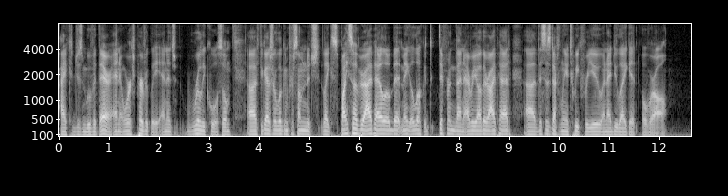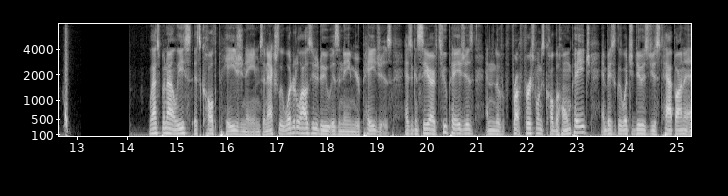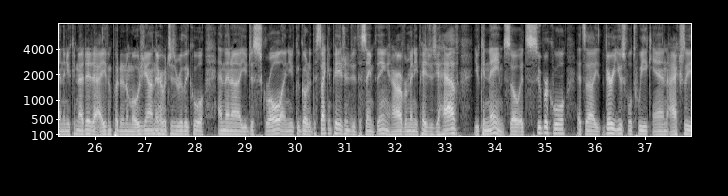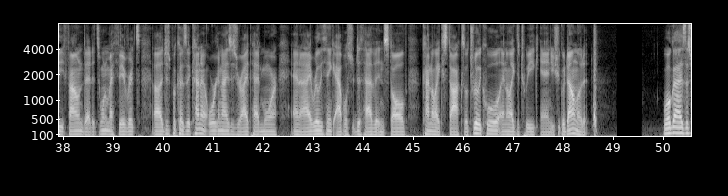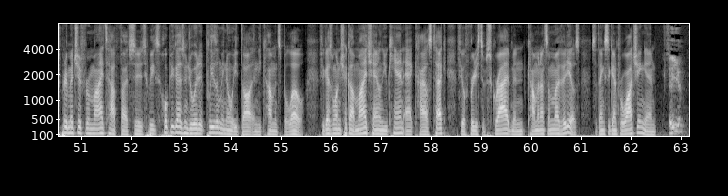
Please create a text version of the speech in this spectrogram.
I could just move it there and it works perfectly and it's really cool. So uh, if you guys are looking for something to like spice up your iPad a little bit, make it look different than every other iPad, uh, this is definitely a tweak for you and I do like it overall. Last but not least, it's called page names, and actually what it allows you to do is name your pages. As you can see here, I have two pages, and the first one is called the home page, and basically what you do is you just tap on it, and then you can edit it. I even put an emoji on there, which is really cool, and then uh, you just scroll, and you could go to the second page and do the same thing, and however many pages you have, you can name. So it's super cool. It's a very useful tweak, and I actually found that it's one of my favorites, uh, just because it kind of organizes your iPad more, and I really think Apple should just have it installed kind of like stock. So it's really cool and I like the tweak and you should go download it. Well guys, that's pretty much it for my top 5 Cydia tweaks. Hope you guys enjoyed it. Please let me know what you thought in the comments below. If you guys want to check out my channel, you can at Kyle's Tech. Feel free to subscribe and comment on some of my videos. So thanks again for watching and see you.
